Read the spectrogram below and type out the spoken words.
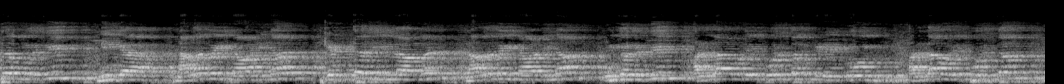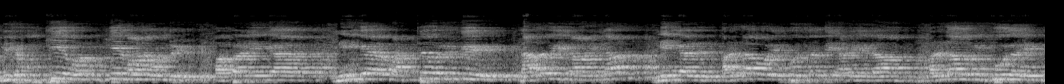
மற்றவங்களுக்கு நீங்க நலவை நாடினால் கெட்டது இல்லாமல் நலவை நாடினால் உங்களுக்கு அல்லாவுடைய பொருத்தம் கிடைக்கும். அல்லாவுடைய பொருத்தம் மிக முக்கிய முக்கியமான ஒன்று. அப்ப நீங்க நீங்க மற்றவருக்கு நலவை நாடினால் நீங்கள் அல்லாவுடைய பொருத்தத்தை அடையலாம். அல்லாவின் தூதரின்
